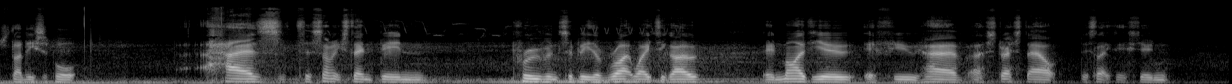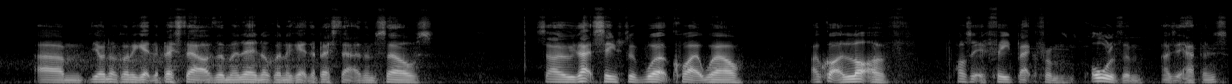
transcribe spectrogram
study support has to some extent been proven to be the right way to go. In my view, if you have a stressed out dyslexic student, um, you're not going to get the best out of them and they're not going to get the best out of themselves. So that seems to have worked quite well. I've got a lot of positive feedback from all of them as it happens,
